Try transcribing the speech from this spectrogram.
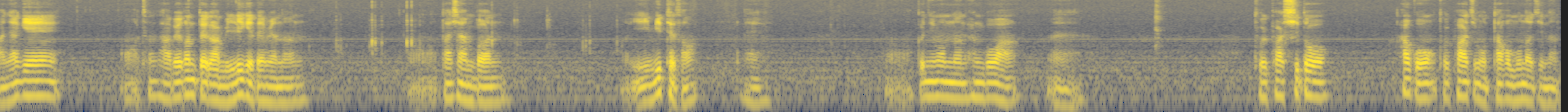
만약에 어, 1400원대가 밀리게 되면은 어, 다시 한번 이 밑에서 끊임없는 횡보와 예, 돌파 시도하고 돌파하지 못하고 무너지는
